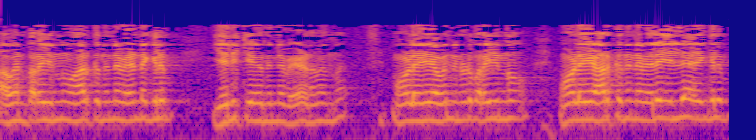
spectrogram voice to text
അവൻ പറയുന്നു ആർക്ക് നിന്നെ വേണ്ടെങ്കിലും എനിക്ക് നിന്നെ വേണമെന്ന്. മോളെ അവൻ നിന്നോട് പറയുന്നു മോളെ ആർക്ക് നിന്നെ വിലയില്ല എങ്കിലും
